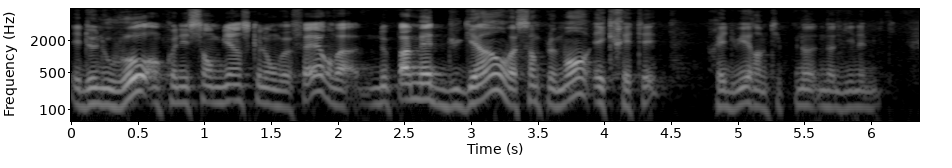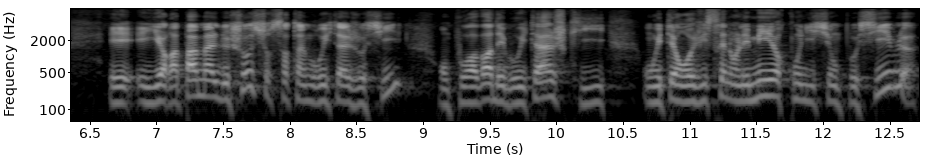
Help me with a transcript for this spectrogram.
Et de nouveau, en connaissant bien ce que l'on veut faire, on va ne pas mettre du gain, on va simplement écréter, réduire un petit peu no- notre dynamique. Et, il y aura pas mal de choses sur certains bruitages aussi. On pourra avoir des bruitages qui ont été enregistrés dans les meilleures conditions possibles,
